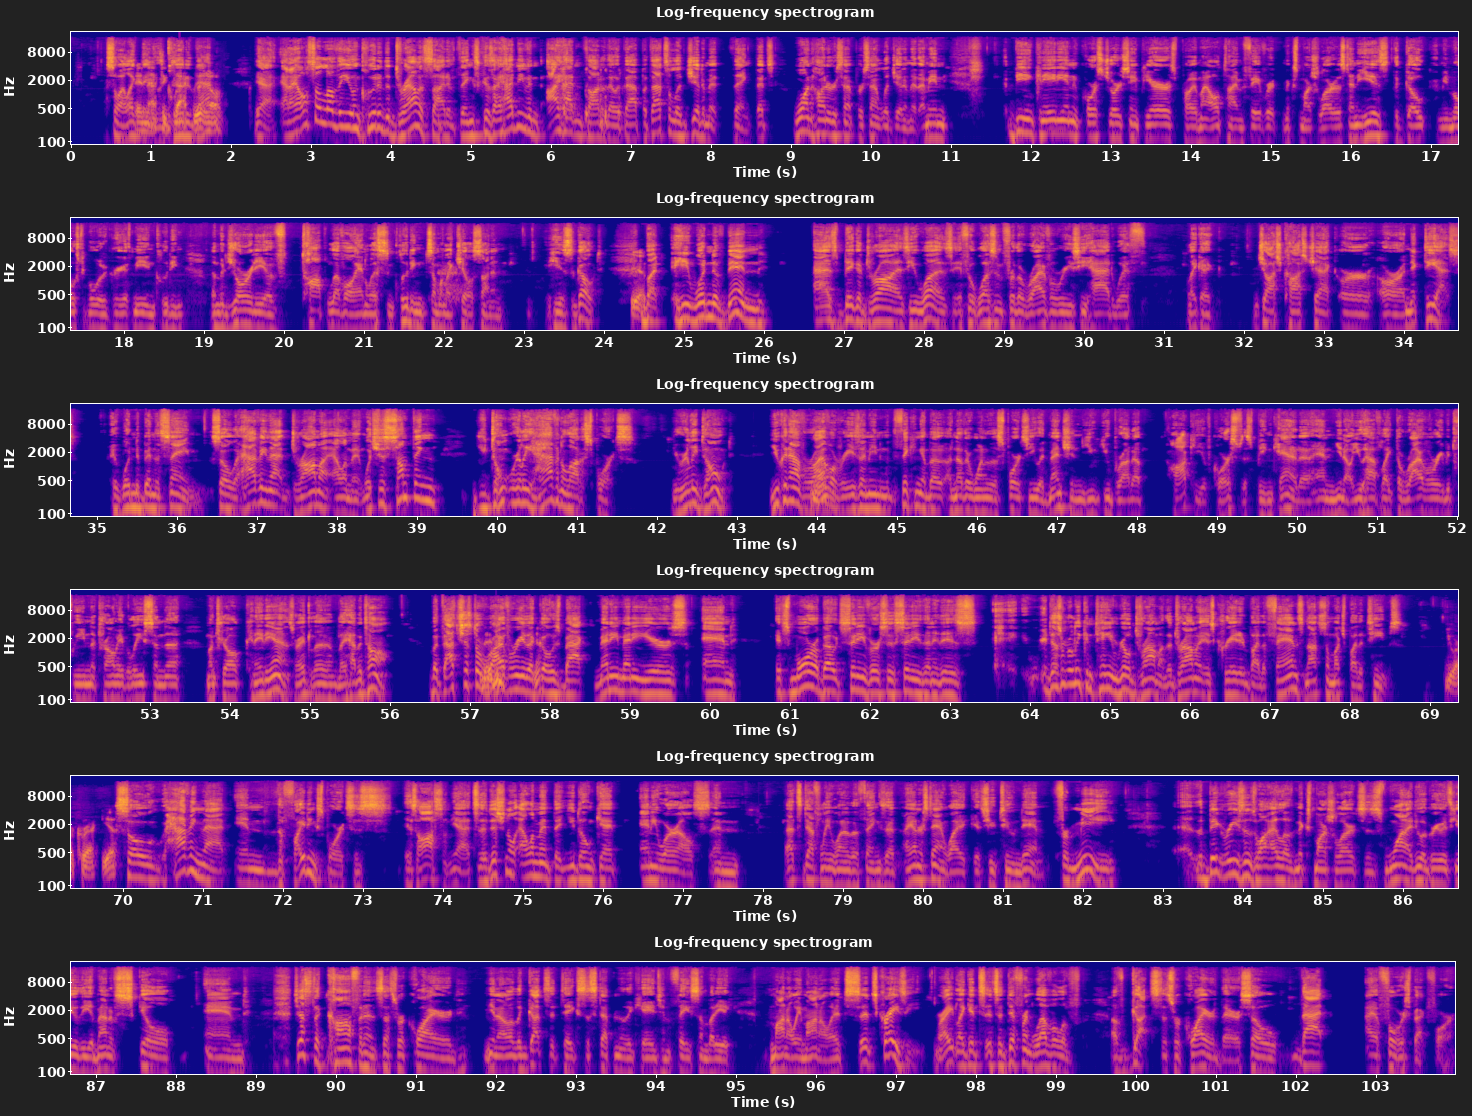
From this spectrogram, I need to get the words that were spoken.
So I like and that you included exactly that. How- yeah, and I also love that you included the drama side of things because I hadn't even I hadn't thought about that, but that's a legitimate thing. That's one hundred percent legitimate. I mean, being Canadian, of course, George St. Pierre is probably my all time favorite mixed martial artist, and he is the GOAT. I mean, most people would agree with me, including the majority of top level analysts, including someone like Chael Sonnen. He's the GOAT. Yeah. But he wouldn't have been as big a draw as he was if it wasn't for the rivalries he had with like a Josh Koscheck or or a Nick Diaz. It wouldn't have been the same. So having that drama element, which is something – you don't really have in a lot of sports. You really don't. You can have rivalries. No. I mean, thinking about another one of the sports you had mentioned, you you brought up hockey, of course, just being Canada, and you know you have like the rivalry between the Toronto Maple Leafs and the Montreal Canadiens, right? Le, Le Habitants. But that's just a Maybe. rivalry that yeah. goes back many, many years, and it's more about city versus city than it is. Eh, it doesn't really contain real drama. The drama is created by the fans, not so much by the teams. You are correct. Yes. So having that in the fighting sports is is awesome. Yeah, it's an additional element that you don't get anywhere else, and that's definitely one of the things that I understand why it gets you tuned in. For me, eh, the big reasons why I love mixed martial arts is one, I do agree with you, the amount of skill and just the confidence that's required. You know, the guts it takes to step into the cage and face somebody mano a mano. It's it's crazy, right? Like it's it's a different level of of guts that's required there. So that I have full respect for.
